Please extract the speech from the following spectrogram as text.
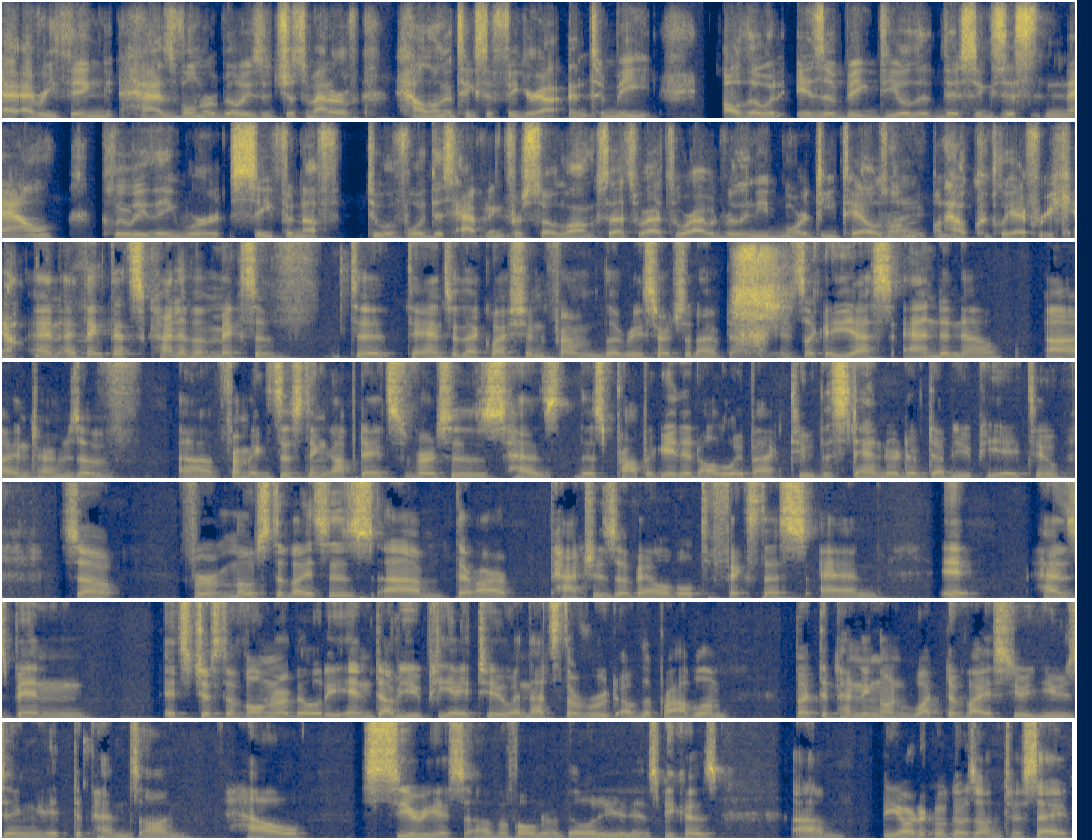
Everything has vulnerabilities. It's just a matter of how long it takes to figure out. And to me, although it is a big deal that this exists now, clearly they were safe enough to avoid this happening for so long. So that's where that's where I would really need more details on on how quickly I freak out. And I think that's kind of a mix of to to answer that question from the research that I've done. It's like a yes and a no uh, in terms of uh, from existing updates versus has this propagated all the way back to the standard of WPA2. So for most devices, um, there are patches available to fix this, and it has been. It's just a vulnerability in WPA2, and that's the root of the problem but depending on what device you're using, it depends on how serious of a vulnerability it is. Because um, the article goes on to say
